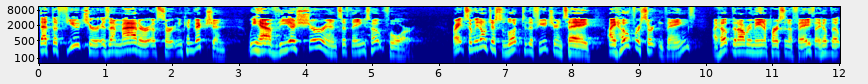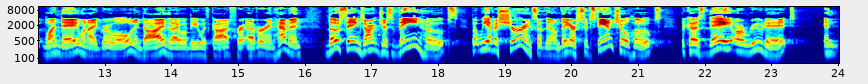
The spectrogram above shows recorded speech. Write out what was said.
that the future is a matter of certain conviction. We have the assurance of things hoped for. Right? So we don't just look to the future and say, I hope for certain things. I hope that I'll remain a person of faith. I hope that one day when I grow old and die that I will be with God forever in heaven. Those things aren't just vain hopes, but we have assurance of them. They are substantial hopes because they are rooted in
